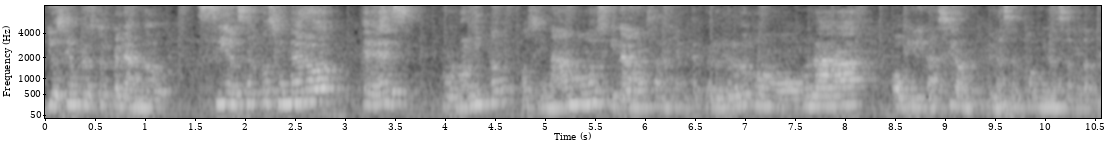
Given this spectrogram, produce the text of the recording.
Yo siempre estoy peleando, si el ser cocinero es muy bonito, cocinamos y le damos a la gente, pero yo lo veo como una obligación el hacer comida saludable.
